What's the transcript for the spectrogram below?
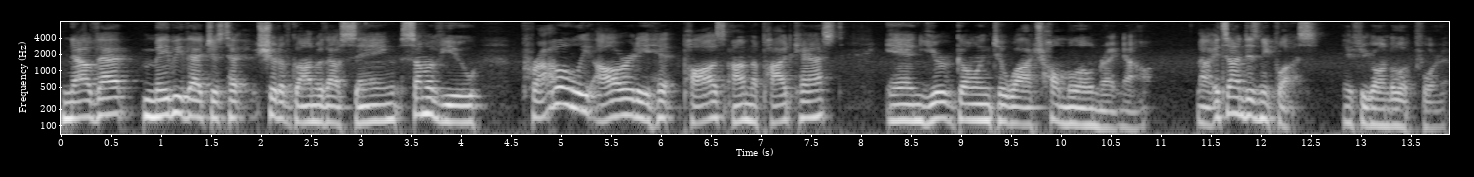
Now that maybe that just ha- should have gone without saying. Some of you probably already hit pause on the podcast and you're going to watch Home Alone right now. Now it's on Disney Plus if you're going to look for it.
